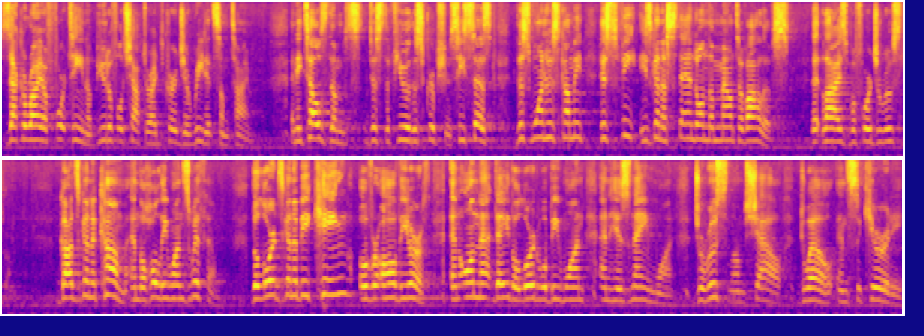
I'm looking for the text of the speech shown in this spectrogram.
Zechariah 14, a beautiful chapter. I'd encourage you to read it sometime. And he tells them just a few of the scriptures. He says, This one who's coming, his feet, he's going to stand on the Mount of Olives that lies before Jerusalem. God's going to come and the Holy One's with him. The Lord's going to be king over all the earth. And on that day, the Lord will be one and his name one. Jerusalem shall dwell in security.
